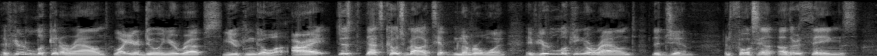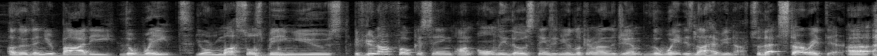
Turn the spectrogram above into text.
If you're looking around while you're doing your reps, you can go up. All right? Just that's Coach Malek tip number one. If you're looking around the gym and focusing on other things other than your body, the weight, your muscles being used. If you're not focusing on only those things and you're looking around the gym, the weight is not heavy enough. So that start right there. Uh,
